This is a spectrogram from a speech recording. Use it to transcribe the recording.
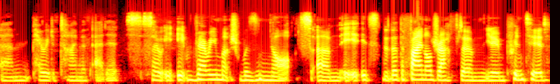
um, period of time of edits. So it, it very much was not. Um, it, it's the, the, final draft, um, you know, in printed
